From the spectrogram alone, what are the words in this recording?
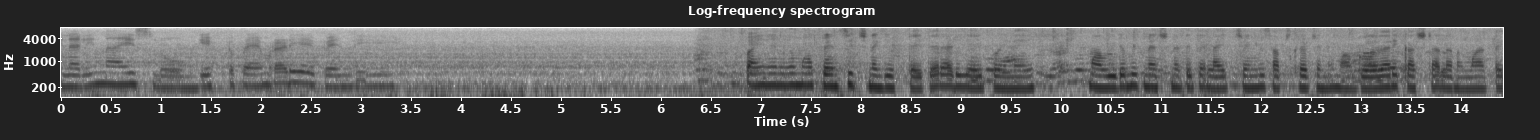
ఫైనలీ నైస్లో గిఫ్ట్ ప్రేమ్ రెడీ అయిపోయింది. ఫైనల్గా మా ఫ్రెండ్స్ ఇచ్చిన గిఫ్ట్ అయితే రెడీ అయిపోయినాయి. మా వీడియో మీకు నచ్చినట్టయితే లైక్ చేయండి సబ్స్క్రైబ్ చేయండి. మా గోదావరి కష్టాలు అనమాట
